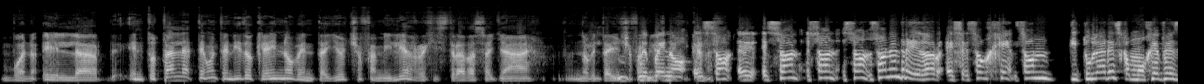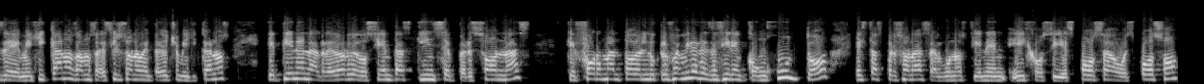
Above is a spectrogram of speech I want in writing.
bueno, el, uh, en total tengo entendido que hay 98 familias registradas allá, 98 familias Bueno, son, eh, son, son, son, son alrededor, son, son titulares como jefes de mexicanos, vamos a decir, son 98 mexicanos que tienen alrededor de 215 personas que forman todo el núcleo familiar, es decir, en conjunto, estas personas, algunos tienen hijos y esposa o esposo,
